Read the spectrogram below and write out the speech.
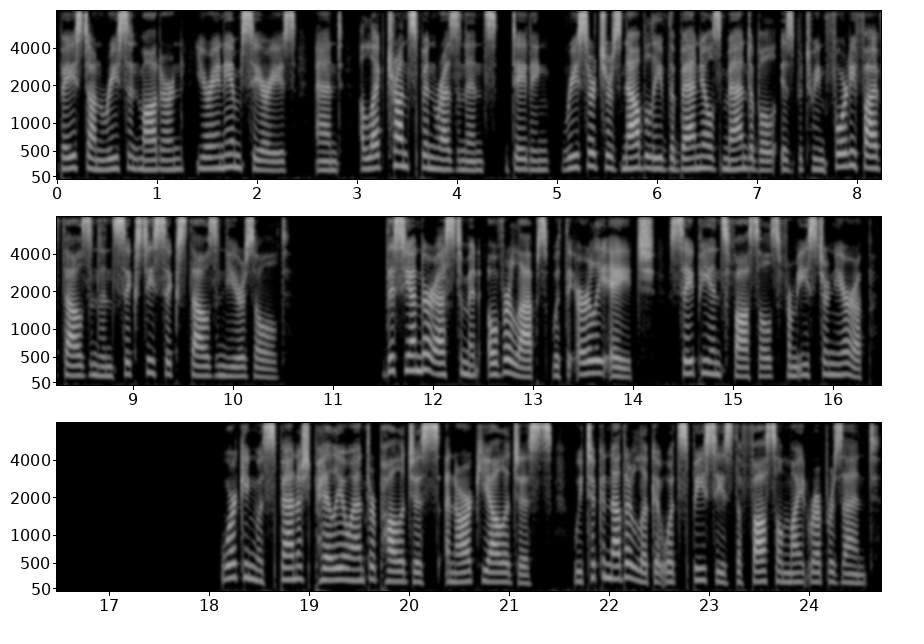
Based on recent modern uranium series and electron spin resonance dating, researchers now believe the Banyoles mandible is between 45,000 and 66,000 years old. This younger estimate overlaps with the early H. sapiens fossils from Eastern Europe. Working with Spanish paleoanthropologists and archaeologists, we took another look at what species the fossil might represent.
